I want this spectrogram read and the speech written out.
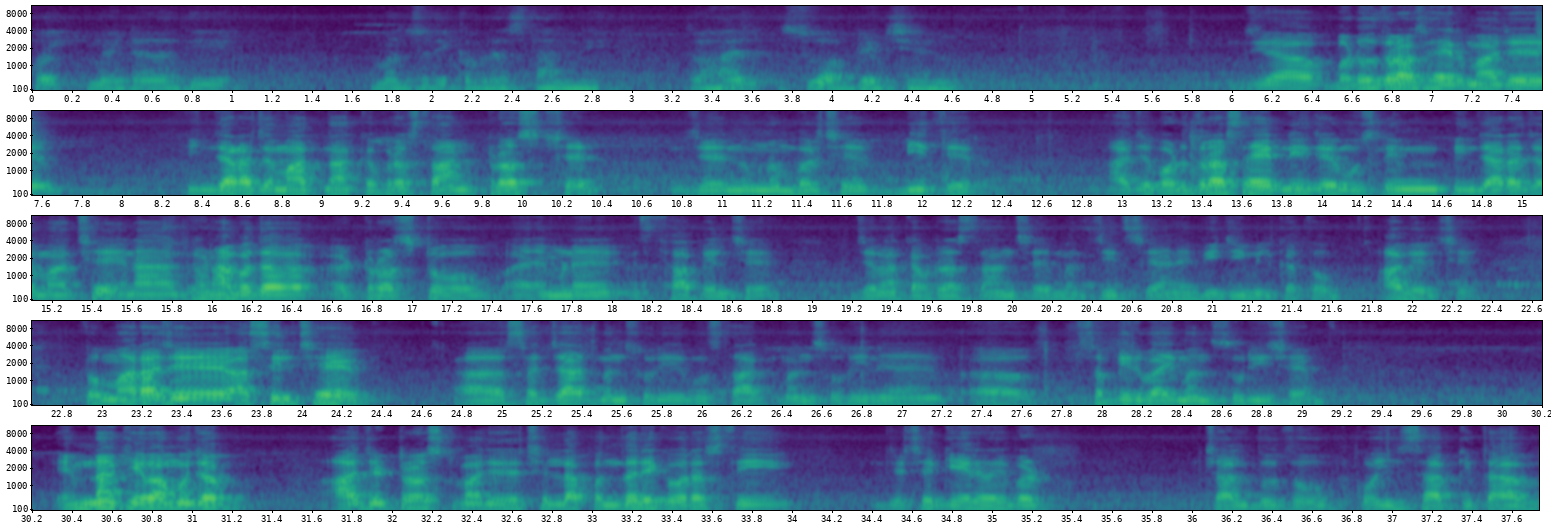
કોઈક મેટર હતી મનસુરી કબ્રસ્તાનની? તો હાલ શું અપડેટ છે એનું? જ્યાં વડોદરા શહેરમાં જે પિંજારા જમાતના કબ્રસ્તાન ટ્રસ્ટ છે, જેનું નંબર છે બી તેર. આ જે વડોદરા શહેરની જે મુસ્લિમ પિંજારા જમાત છે, એના ઘણા બધા ટ્રસ્ટો એમણે સ્થાપેલ છે, જેમાં કબ્રસ્તાન છે, મસ્જિદ છે અને બીજી મિલકતો આવેલ છે. તો મારા જે અસીલ છે સજ્જાદ મંસૂરી, મુસ્તાક મંસૂરી ને સબીરભાઈ મંસૂરી છે. એમના કહેવા મુજબ આ જે ટ્રસ્ટમાં જે છેલ્લા પંદરેક વર્ષથી જે છે ગેરવહીવટ ચાલતું હતું, કોઈ હિસાબ કિતાબ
